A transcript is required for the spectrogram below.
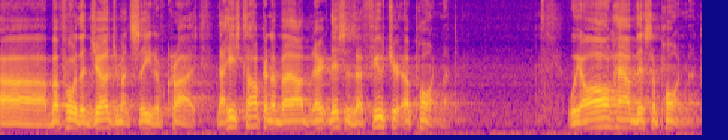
uh, before the judgment seat of Christ. Now, he's talking about this is a future appointment. We all have this appointment.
